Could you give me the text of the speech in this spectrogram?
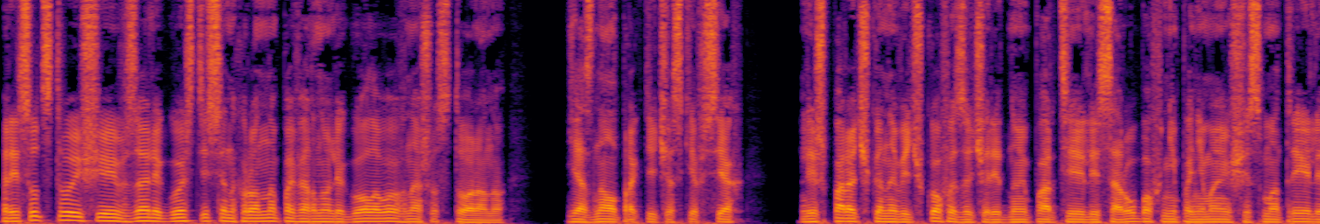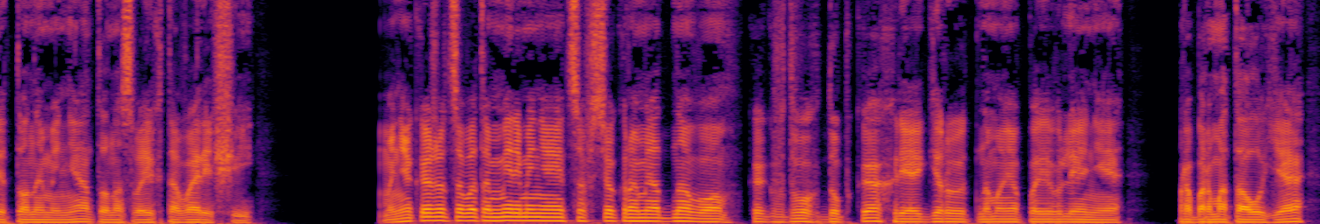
Присутствующие в зале гости синхронно повернули головы в нашу сторону. Я знал практически всех. Лишь парочка новичков из очередной партии лесорубов непонимающе смотрели то на меня, то на своих товарищей. «Мне кажется, в этом мире меняется все, кроме одного, как в двух дубках реагируют на мое появление», — пробормотал я, —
